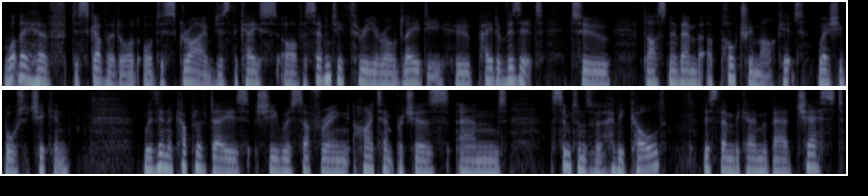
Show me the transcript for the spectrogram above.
what they have discovered or, or described is the case of a 73 year old lady who paid a visit to last November a poultry market where she bought a chicken. Within a couple of days, she was suffering high temperatures and symptoms of a heavy cold. This then became a bad chest,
